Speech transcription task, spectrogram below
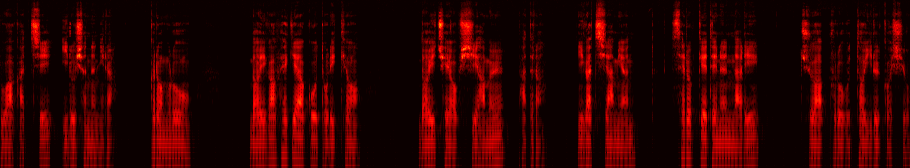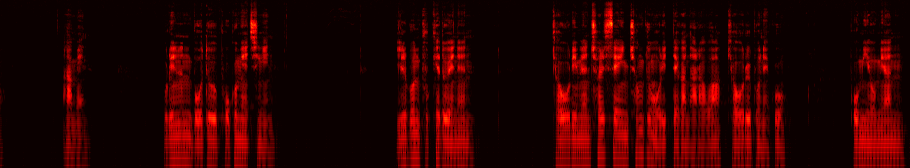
이와 같이 이루셨느니라. 그러므로 너희가 회개하고 돌이켜 너희 죄 없이 함을 받으라. 이같이 하면 새롭게 되는 날이 주 앞으로부터 이를 것이요. 아멘. 우리는 모두 복음의 증인. 일본 북해도에는 겨울이면 철새인 청둥 오리떼가 날아와 겨울을 보내고 봄이 오면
